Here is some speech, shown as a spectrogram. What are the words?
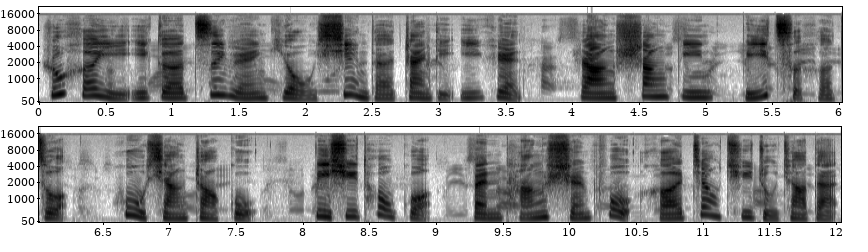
如何以一个资源有限的战地医院，让伤兵彼此合作、互相照顾？必须透过本堂神父和教区主教的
